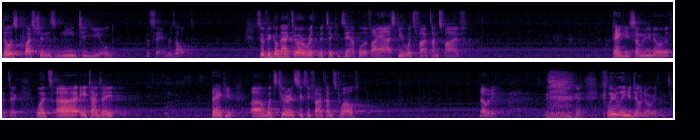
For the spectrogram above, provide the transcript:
those questions need to yield the same result. So if we go back to our arithmetic example, if I ask you, what's 5 times 5? Thank you. Some of you know arithmetic. What's uh, 8 times 8? Thank you. Um, what's 265 times 12? Nobody. Clearly you don't know arithmetic.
